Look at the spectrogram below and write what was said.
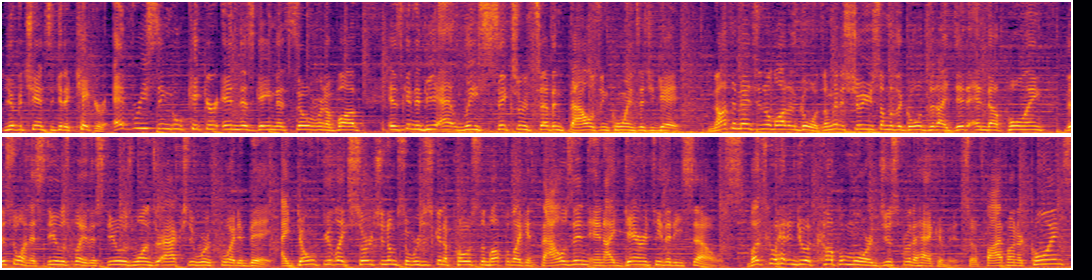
you have a chance to get a kicker. Every single kicker in this game that's silver and above is going to be at least six or 7,000 coins that you get. Not to mention a lot of the golds. I'm going to show you some of the golds that I did end up pulling. This one, the Steelers play. The Steelers ones are actually worth quite a bit. I don't feel like searching them, so we're just going to post them up for like a thousand, and I guarantee that he sells. Let's go ahead and do a couple more just for the heck of it. So 500 coins.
